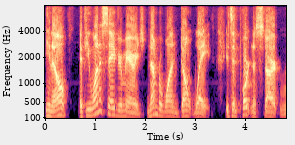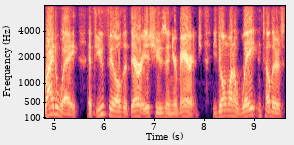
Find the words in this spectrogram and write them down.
You know, if you want to save your marriage, number one, don't wait. It's important to start right away if you feel that there are issues in your marriage. You don't want to wait until there's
